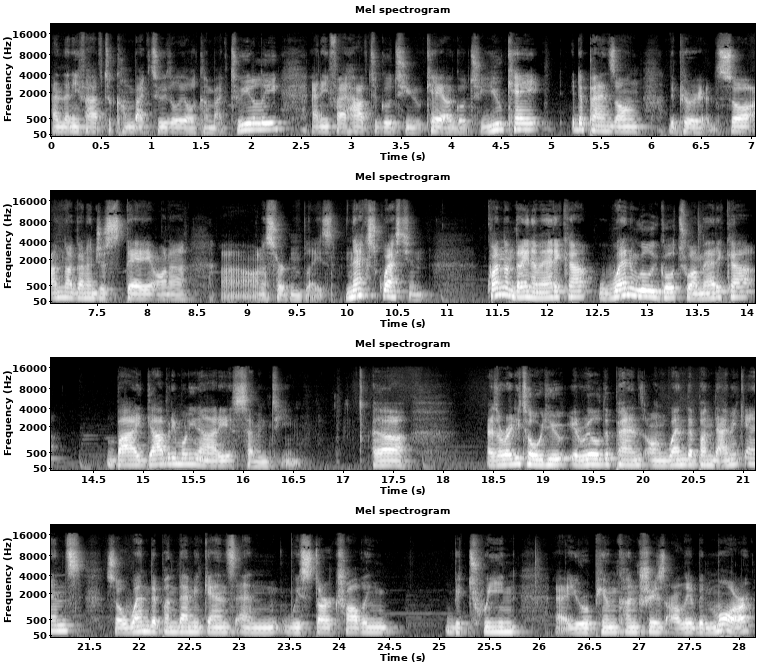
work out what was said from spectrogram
and then if I have to come back to Italy, I'll come back to Italy. And if I have to go to UK, I'll go to UK. It depends on the period. So I'm not gonna just stay on a uh, on a certain place. Next question. Quando andrai in America? When will you go to America? By Gabri Molinari, 17. Uh, as already told you, it really depends on when the pandemic ends. So when the pandemic ends and we start traveling between uh, European countries a little bit more,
